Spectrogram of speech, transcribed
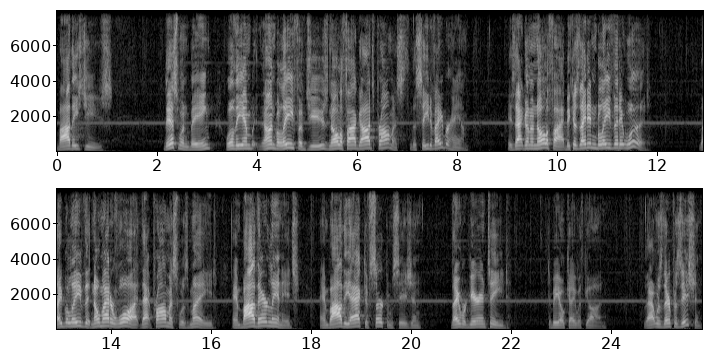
by these Jews. This one being, Will the unbelief of Jews nullify God's promise, the seed of Abraham? Is that going to nullify it? Because they didn't believe that it would. They believed that no matter what, that promise was made, and by their lineage and by the act of circumcision, they were guaranteed to be okay with God. That was their position.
